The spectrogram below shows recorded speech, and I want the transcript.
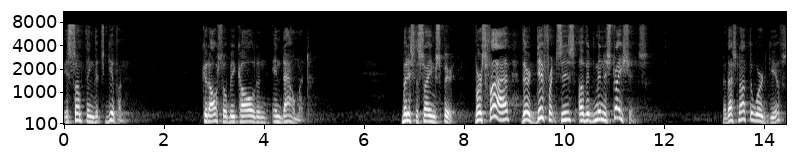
is something that's given, could also be called an endowment, but it's the same Spirit. Verse 5, there are differences of administrations. Now, that's not the word gifts.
